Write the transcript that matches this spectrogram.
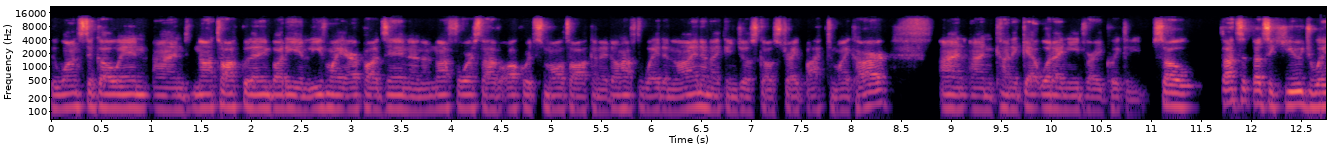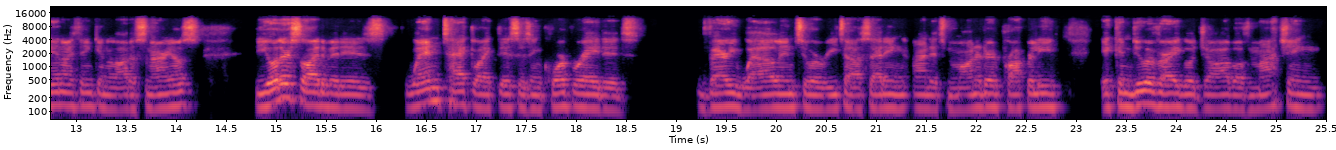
who wants to go in and not talk with anybody and leave my airpods in and i'm not forced to have awkward small talk and i don't have to wait in line and i can just go straight back to my car and and kind of get what i need very quickly. So that's a, that's a huge win i think in a lot of scenarios. The other side of it is when tech like this is incorporated very well into a retail setting and it's monitored properly, it can do a very good job of matching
